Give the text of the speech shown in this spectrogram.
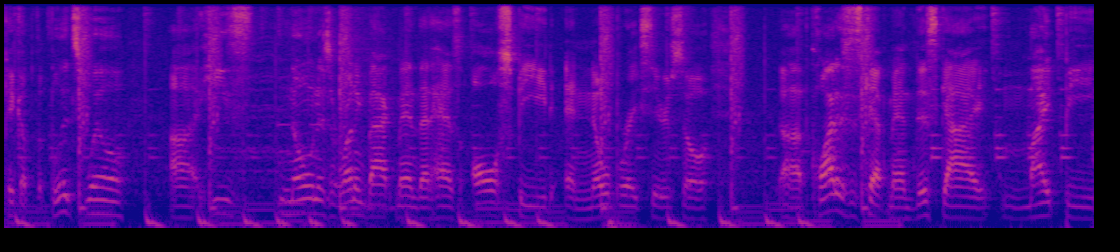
pick up the blitz well. Uh, he's known as a running back, man, that has all speed and no breaks here. So, uh, Quietus is kept, man. This guy might be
